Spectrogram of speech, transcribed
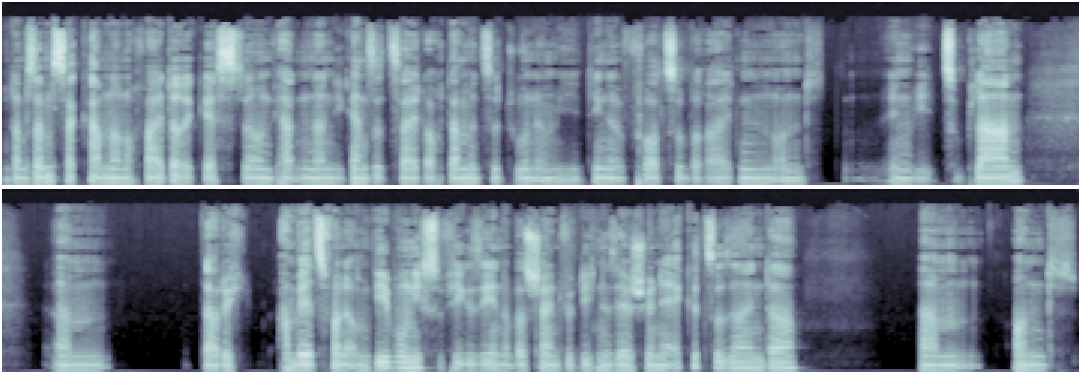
Und am Samstag kamen dann noch weitere Gäste und wir hatten dann die ganze Zeit auch damit zu tun, irgendwie Dinge vorzubereiten und irgendwie zu planen. Ähm, dadurch haben wir jetzt von der Umgebung nicht so viel gesehen, aber es scheint wirklich eine sehr schöne Ecke zu sein da. Ähm, und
